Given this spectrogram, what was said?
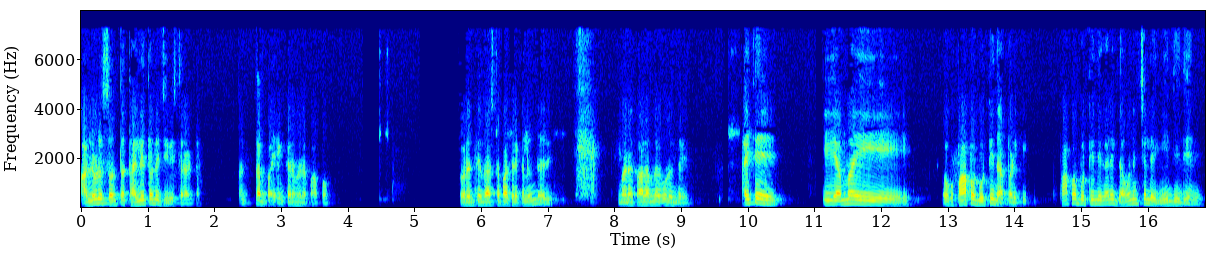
అల్లుడు సొంత తల్లితోనే జీవిస్తారంట. అంత భయంకరమైన పాపం. కొరంతిన రాష్ట్ర పత్రికలు ఉంది అది. మన కాలంలో కూడా ఉంది. అయితే ఈ అమ్మాయి ఒక పాప పుట్టింది అప్పటికి. పాప పుట్టింది కానీ గమనించలే ఏంది ఇది అని.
